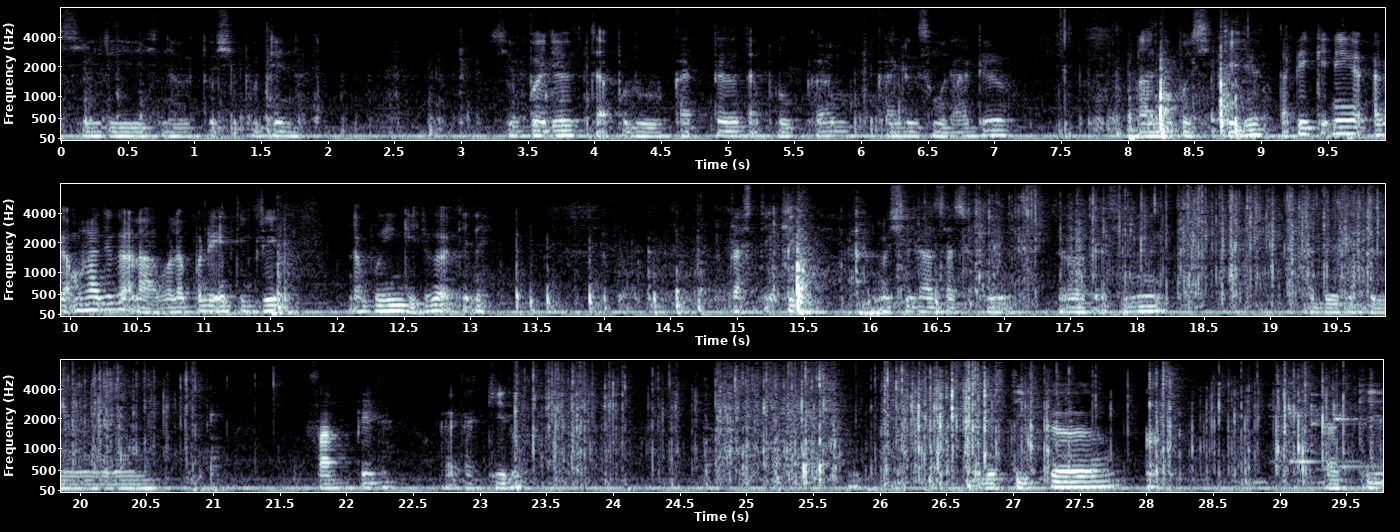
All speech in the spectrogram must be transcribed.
series Naruto Shippuden. Simple je, tak perlu cutter, tak perlu gum Color semua dah ada. Harga pun sikit je. Tapi kit ni agak mahal jugalah Walaupun dia anti-grade RM60 juga kit ni. Plastik kit Ushihara Sasuke. So kat sini Ada dia punya samping kat kaki tu. Ada stiker. Kaki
